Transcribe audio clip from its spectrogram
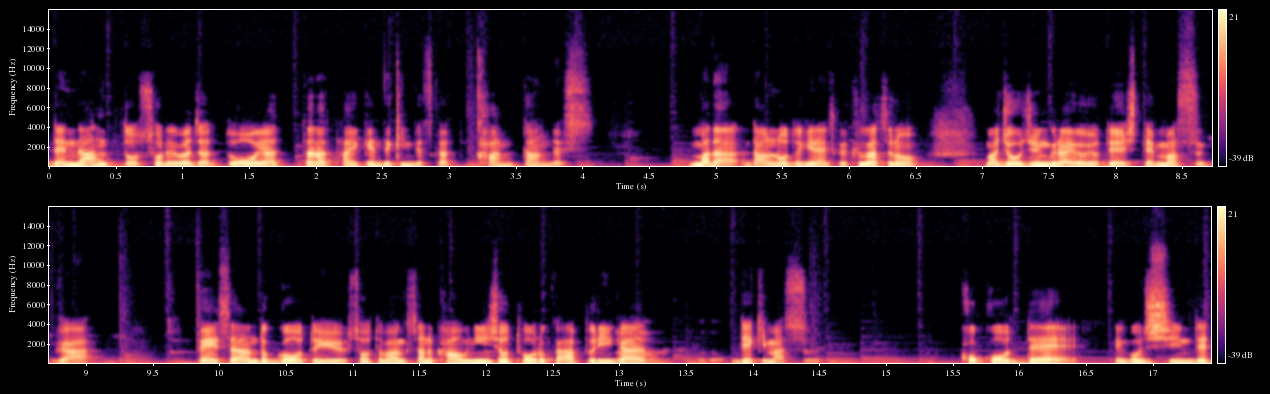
で、なんとそれはじゃあどうやったら体験できるんですかって簡単です。まだダウンロードできないんですけど、9月の、まあ、上旬ぐらいを予定してますが、Face&Go というソフトバンクさんの顔認証登録アプリあが。できます。ここでご自身で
